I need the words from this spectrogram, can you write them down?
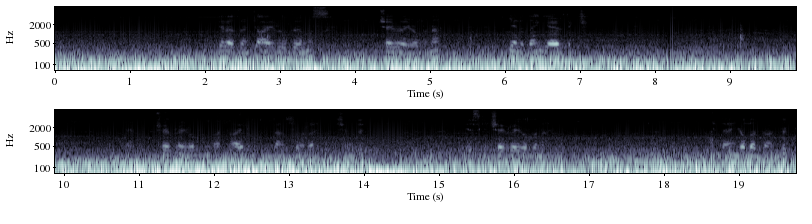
Biraz önce ayrıldığımız çevre yoluna yeniden geldik. Çevre yolundan ayrıldıktan sonra şimdi eski çevre yoluna giden yola döndük.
